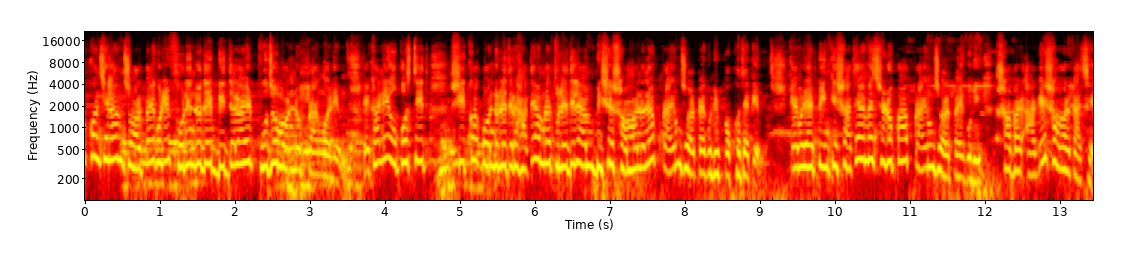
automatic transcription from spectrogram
এতক্ষণ ছিলাম জলপাইগুড়ির ফণীন্দ্রদেব বিদ্যালয়ের পুজো মণ্ডপ প্রাঙ্গণে। এখানে উপস্থিত শিক্ষক মণ্ডলীদের হাতে আমরা তুলে দিলাম বিশেষ সম্মাননা প্রাইম জলপাইগুড়ির পক্ষ থেকে। ক্যামেরায় পিঙ্কির সাথে আমি শিরোপা প্রাইম জলপাইগুড়ি। সবার আগে, সবার কাছে।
